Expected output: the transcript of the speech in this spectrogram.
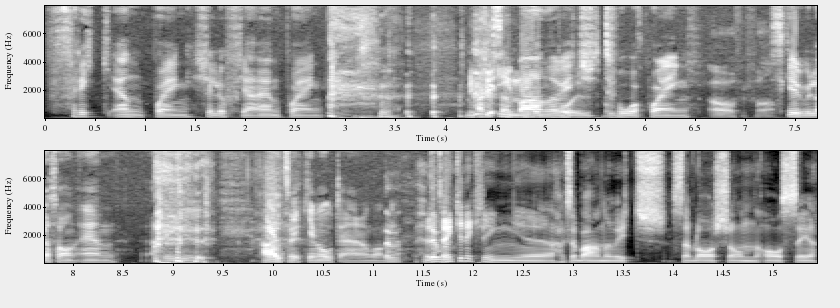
Frick en poäng, Chilufya en poäng. Mycket Haksabanovic två poäng. Ja, för fan. Skulason en. allt gick emot den här omgången. Hur det tänker ni kring uh, Haksabanovic, Säv Larsson, AC? Nej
